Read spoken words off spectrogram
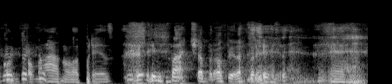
contromano l'ha presa. In faccia proprio l'ha presa. Eh,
